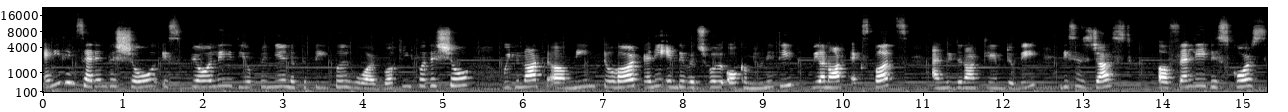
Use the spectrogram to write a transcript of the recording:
anything said in this show is purely the opinion of the people who are working for this show we do not uh, mean to hurt any individual or community. We are not experts and we do not claim to be. This is just a friendly discourse.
